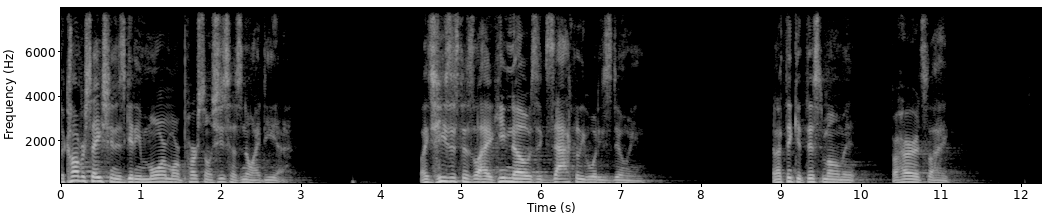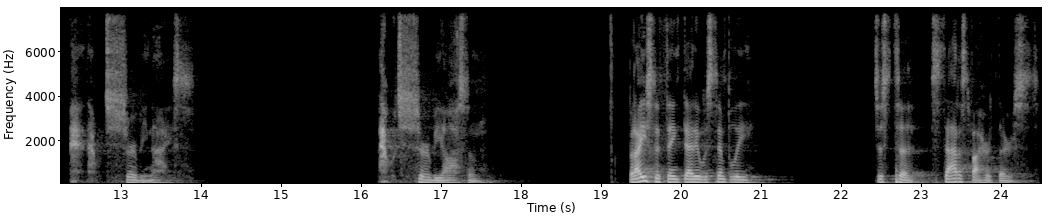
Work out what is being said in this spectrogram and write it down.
the conversation is getting more and more personal. She just has no idea. Like Jesus is like, he knows exactly what he's doing. And I think at this moment, for her, it's like, man, that would sure be nice. That would sure be awesome. But I used to think that it was simply just to satisfy her thirst.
